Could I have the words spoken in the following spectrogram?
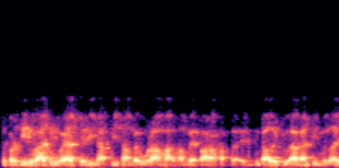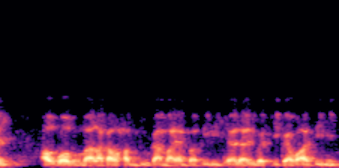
seperti riwayat-riwayat dari Nabi sampai ulama sampai para habaib itu kalau doa akan dimulai Allahumma lakal hamdu kama yang bagi jalali wajhika wa azimi.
